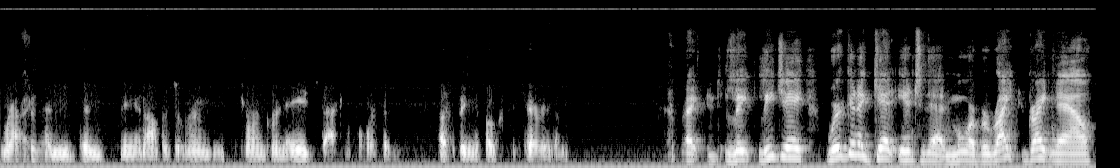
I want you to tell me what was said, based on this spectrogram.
rather right. than, than being in opposite rooms throwing grenades back and forth and us being the folks to carry them. Right, Lee, Lee Jay, we're going to get into that more, but right right now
